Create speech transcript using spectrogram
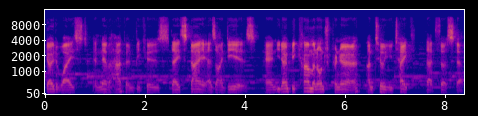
go to waste and never happen because they stay as ideas. And you don't become an entrepreneur until you take that first step.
